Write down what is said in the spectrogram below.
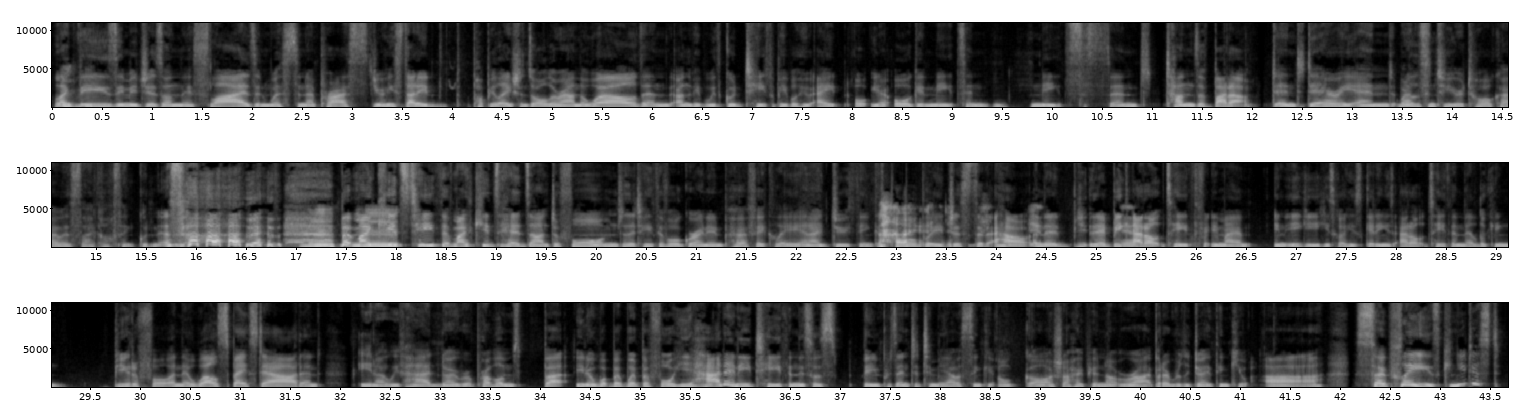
like mm-hmm. these images on these slides and Weston A. Price, you know, he studied populations all around the world and only people with good teeth were people who ate, you know, organ meats and meats and tons of butter and dairy. And when I listened to your talk, I was like, oh, thank goodness. mm. But my mm. kids' teeth, my kids' heads aren't deformed. Their teeth have all grown in perfectly. And I do think it's probably just that out. And they're, they're big yeah. adult teeth in my, in Iggy. He's got, he's getting his adult teeth and they're looking beautiful and they're well spaced out and you know we've had no real problems but you know but before he had any teeth and this was being presented to me i was thinking oh gosh i hope you're not right but i really don't think you are so please can you just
